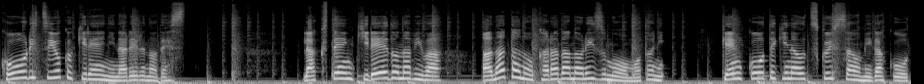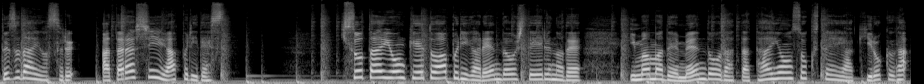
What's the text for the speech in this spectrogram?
効率よくきれいになれるのです。楽天キレイドナビはあなたの体のリズムをもとに健康的な美しさを磨くお手伝いをする新しいアプリです。基礎体温計とアプリが連動しているので今まで面倒だった体温測定や記録が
